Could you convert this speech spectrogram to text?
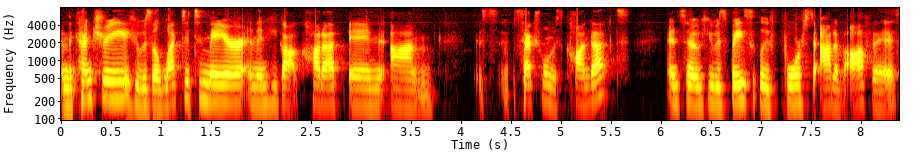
in the country. He was elected to mayor, and then he got caught up in um, sexual misconduct. And so he was basically forced out of office.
